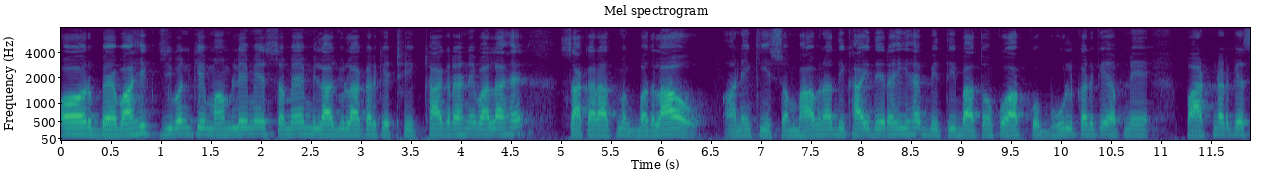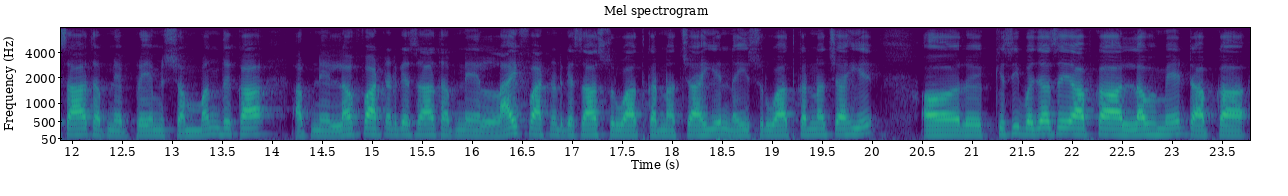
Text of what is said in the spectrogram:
और वैवाहिक जीवन के मामले में समय मिला जुला करके ठीक ठाक रहने वाला है। सकारात्मक बदलाव आने की संभावना दिखाई दे रही है। बीती बातों को आपको भूल करके अपने पार्टनर के साथ, अपने प्रेम संबंध का, अपने लव पार्टनर के साथ, अपने लाइफ पार्टनर के साथ शुरुआत करना चाहिए, नई शुरुआत करना चाहिए। और किसी वजह से आपका लव मेट, आपका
